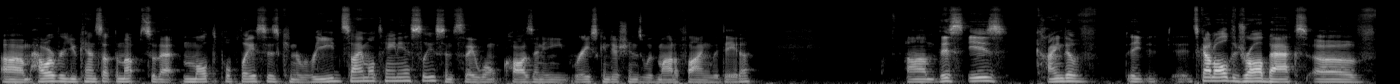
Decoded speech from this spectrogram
Um, however, you can set them up so that multiple places can read simultaneously, since they won't cause any race conditions with modifying the data. Um, this is kind of it, has got all the drawbacks of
